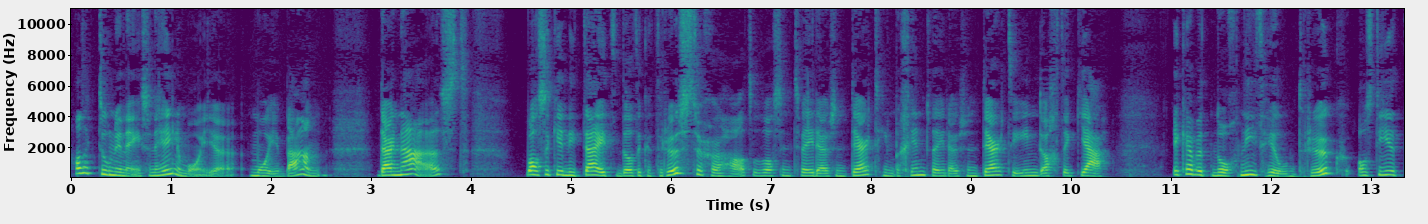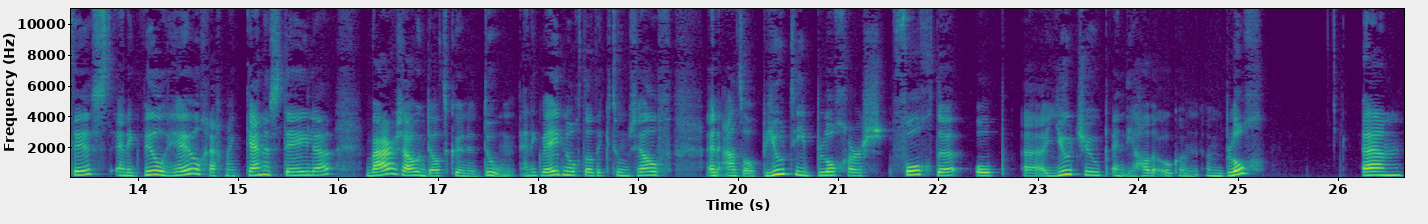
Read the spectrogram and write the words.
had ik toen ineens een hele mooie, mooie baan. Daarnaast was ik in die tijd dat ik het rustiger had, dat was in 2013, begin 2013, dacht ik ja, ik heb het nog niet heel druk als diëtist en ik wil heel graag mijn kennis delen. Waar zou ik dat kunnen doen? En ik weet nog dat ik toen zelf een aantal beauty bloggers volgde op uh, YouTube en die hadden ook een, een blog. Um,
